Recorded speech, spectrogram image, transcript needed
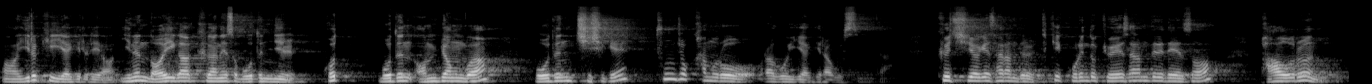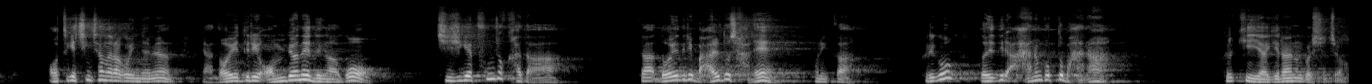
어, 이렇게 이야기를 해요. 이는 너희가 그 안에서 모든 일, 곧 모든 언병과 모든 지식의 풍족함으로라고 이야기를 하고 있습니다. 그 지역의 사람들, 특히 고린도 교회 사람들에 대해서 바울은 어떻게 칭찬을 하고 있냐면, 야, 너희들이 언변에 능하고 지식에 풍족하다. 그러니까 너희들이 말도 잘해. 보니까. 그리고 너희들이 아는 것도 많아. 그렇게 이야기를 하는 것이죠.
